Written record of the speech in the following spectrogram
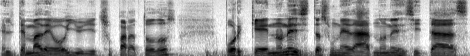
el tema de hoy, Jiu-Jitsu para todos, porque no necesitas una edad, no necesitas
